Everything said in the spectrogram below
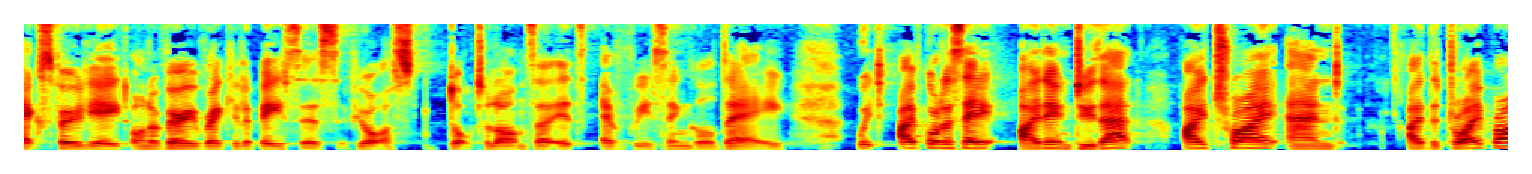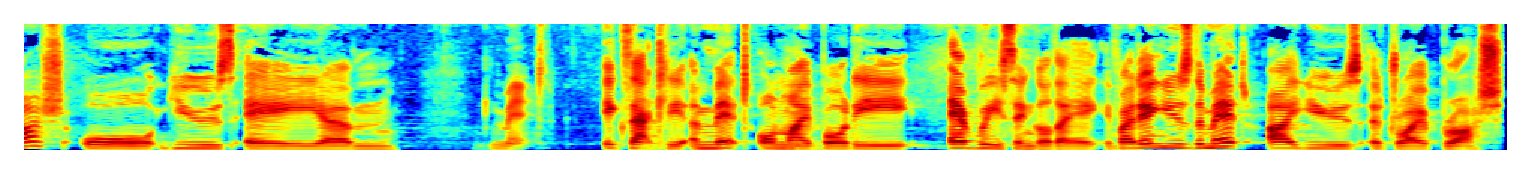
exfoliate on a very regular basis. If you ask Dr. Lancer, it's every single day, which I've got to say, I don't do that. I try and either dry brush or use a um, Mitt. Exactly a mitt on my body every single day. If I don't use the mitt, I use a dry brush.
